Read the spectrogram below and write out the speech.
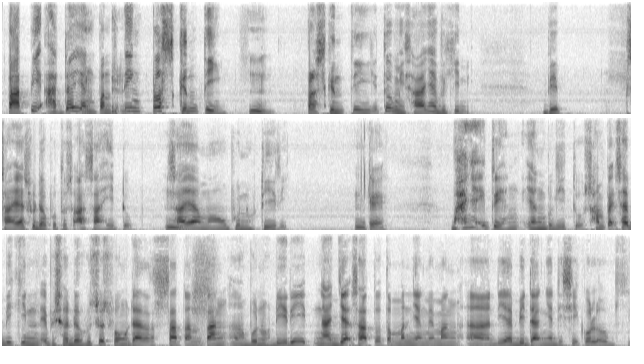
tapi ada yang penting plus genting Hmm. plus genting itu misalnya begini bib saya sudah putus asa hidup Hmm. saya mau bunuh diri Oke. banyak itu yang yang begitu sampai saya bikin episode khusus pemuda tersesat tentang eh, bunuh diri ngajak satu teman yang memang eh, dia bidangnya di psikologi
